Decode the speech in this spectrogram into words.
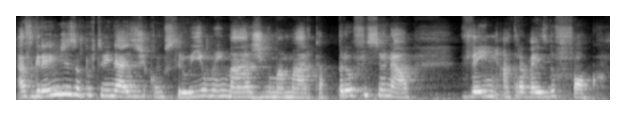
as grandes oportunidades de construir uma imagem, uma marca profissional vêm através do foco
